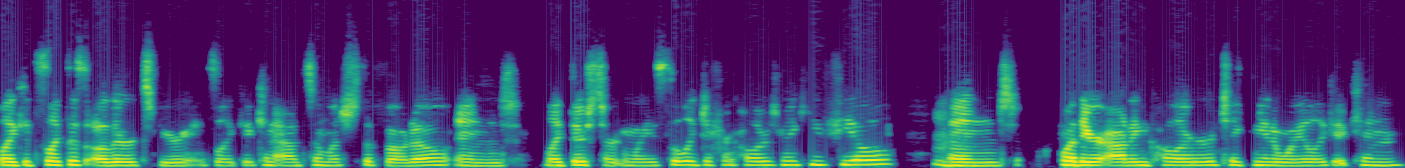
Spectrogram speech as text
like it's like this other experience. Like it can add so much to the photo, and like there's certain ways that like different colors make you feel, mm-hmm. and whether you're adding color or taking it away, like it can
